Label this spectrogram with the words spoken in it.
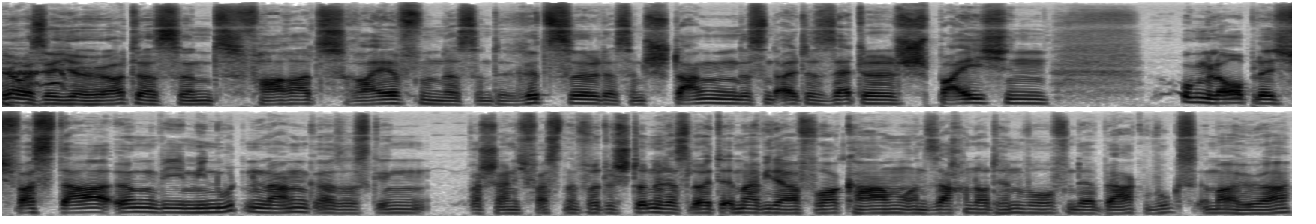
Ja, was ihr hier hört, das sind Fahrradreifen, das sind Ritzel, das sind Stangen, das sind alte Sättel, Speichen. Unglaublich, was da irgendwie minutenlang, also es ging wahrscheinlich fast eine Viertelstunde, dass Leute immer wieder hervorkamen und Sachen dorthin wurfen. Der Berg wuchs immer höher.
